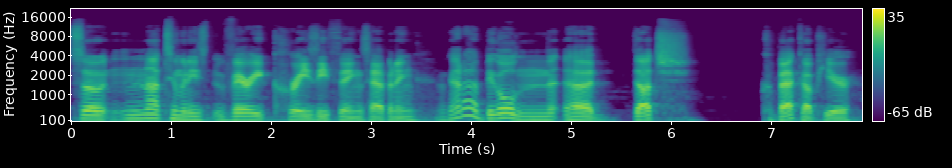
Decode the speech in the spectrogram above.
So, not too many very crazy things happening. We've got a big old uh, Dutch Quebec up here.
